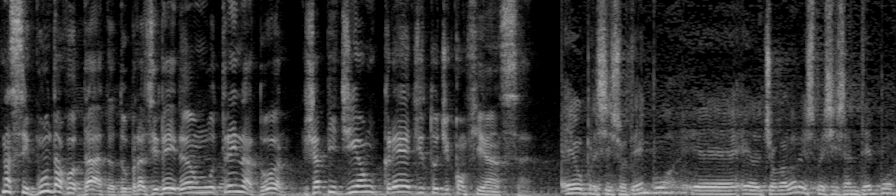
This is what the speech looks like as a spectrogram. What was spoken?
Na segunda rodada do Brasileirão, o treinador já pedia um crédito de confiança. Eu preciso tempo, eh, os jogadores precisam tempo.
